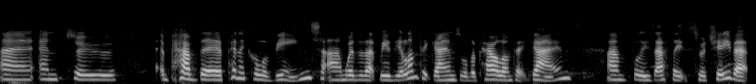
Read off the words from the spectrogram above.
and, and to have their pinnacle event, um, whether that be the Olympic Games or the Paralympic Games, um, for these athletes to achieve it.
